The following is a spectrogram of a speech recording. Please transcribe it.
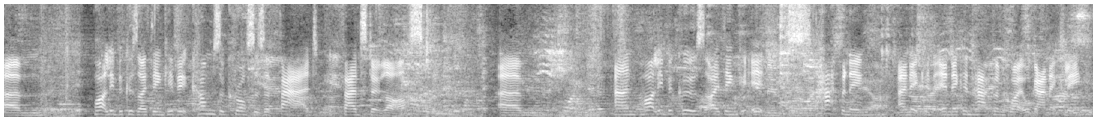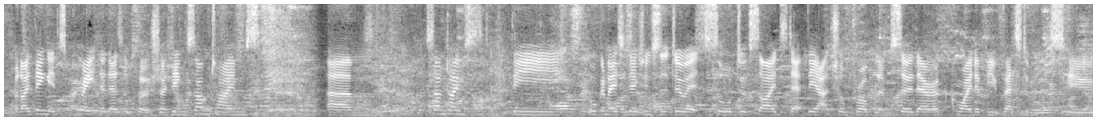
Um, partly because I think if it comes across as a fad, fads don't last. Um, and partly because I think it's happening and it can and it can happen quite organically. But I think it's great that there's a push. I think sometimes um, sometimes the organisations that do it sort of sidestep the actual problem. So there are quite a few festivals who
